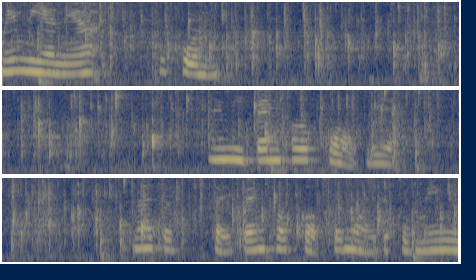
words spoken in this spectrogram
ไม่มีอันเนี้ยทุกคน ไม่มีแป้งทอดกรอบเลยอะน่าจะใส่แป้งทอดกรอบสักหน่อยแต่คงไม่มี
